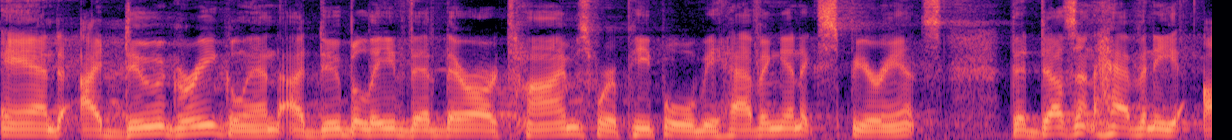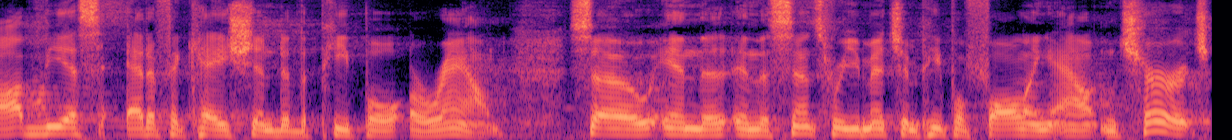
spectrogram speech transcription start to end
And I do agree, Glenn. I do believe that there are times where people will be having an experience that doesn't have any obvious edification to the people around. So, in the, in the sense where you mentioned people falling out in church,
